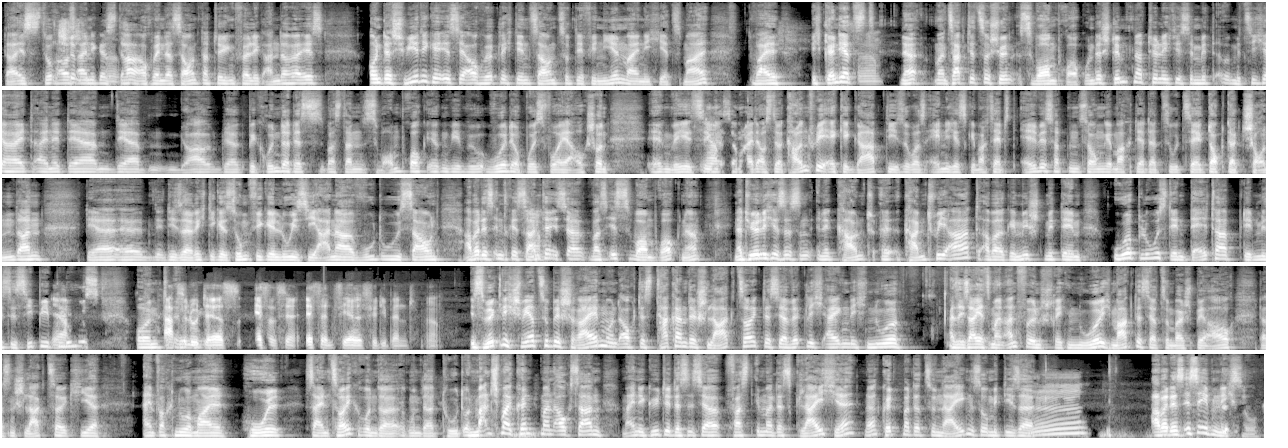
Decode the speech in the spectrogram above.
Da ist durchaus Stimmt, einiges da, auch wenn der Sound natürlich ein völlig anderer ist. Und das Schwierige ist ja auch wirklich, den Sound zu definieren, meine ich jetzt mal. Weil ich könnte jetzt, ne, man sagt jetzt so schön Swamp Rock und das stimmt natürlich, die sind mit, mit Sicherheit eine der, der, ja, der Begründer des, was dann Swamp Rock irgendwie wurde, obwohl es vorher auch schon irgendwelche Singer-Songwriter ja. aus der Country-Ecke gab, die sowas ähnliches gemacht. Selbst Elvis hat einen Song gemacht, der dazu zählt. Dr. John dann, der, äh, dieser richtige sumpfige Louisiana Voodoo Sound. Aber das Interessante ja. ist ja, was ist Swamp Rock, ne? Natürlich ist es eine äh, Country Art, aber gemischt mit dem Urblues, den Delta, den Mississippi Blues. Ja. Und, Absolut, äh, der ist essentiell für die Band. Ja. Ist wirklich schwer zu beschreiben und auch das tackernde Schlagzeug, das ja wirklich eigentlich nur, also ich sage jetzt mal in Anführungsstrichen nur, ich mag das ja zum Beispiel auch, dass ein Schlagzeug hier einfach nur mal hohl sein Zeug runter, runter tut. Und manchmal könnte man auch sagen, meine Güte, das ist ja fast immer das Gleiche. Ne? Könnte man dazu neigen, so mit dieser. Mhm. Aber das ist eben nicht so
